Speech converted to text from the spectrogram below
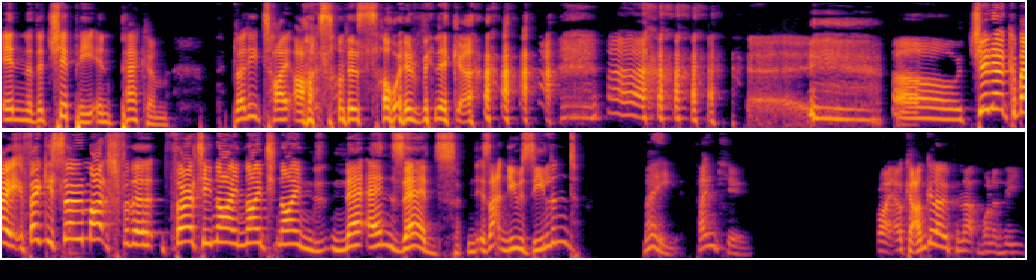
in the chippy in Peckham. Bloody tight arse on the salt and vinegar. Oh, Chinook, mate, thank you so much for the thirty nine ninety nine NZs. Is that New Zealand? Mate, thank you. Right, okay, I'm going to open up one of these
